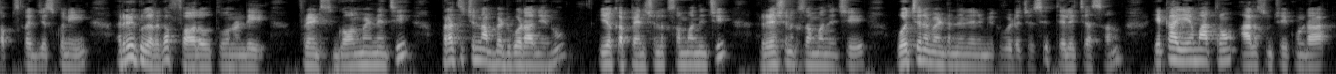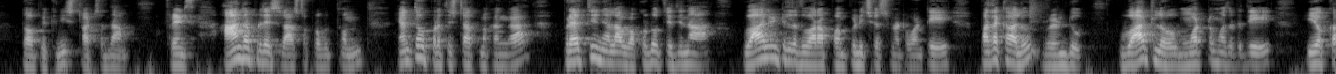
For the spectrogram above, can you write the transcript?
సబ్స్క్రైబ్ చేసుకొని రెగ్యులర్గా ఫాలో అవుతూ ఉండండి. ఫ్రెండ్స్ గవర్నమెంట్ నుంచి ప్రతి చిన్న అప్డేట్ కూడా నేను ఈ యొక్క పెన్షన్లకు సంబంధించి రేషన్కు సంబంధించి వచ్చిన వెంటనే నేను మీకు వీడియో చేసి తెలియజేస్తాను ఇక ఏమాత్రం ఆలస్యం చేయకుండా టాపిక్ని స్టార్ట్ చేద్దాం. ఫ్రెండ్స్ ఆంధ్రప్రదేశ్ రాష్ట్ర ప్రభుత్వం ఎంతో ప్రతిష్టాత్మకంగా ప్రతి నెల ఒకటో తేదీన వాలంటీర్ల ద్వారా పంపిణీ చేస్తున్నటువంటి పథకాలు రెండు. వాటిలో మొట్టమొదటిది ఈ యొక్క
